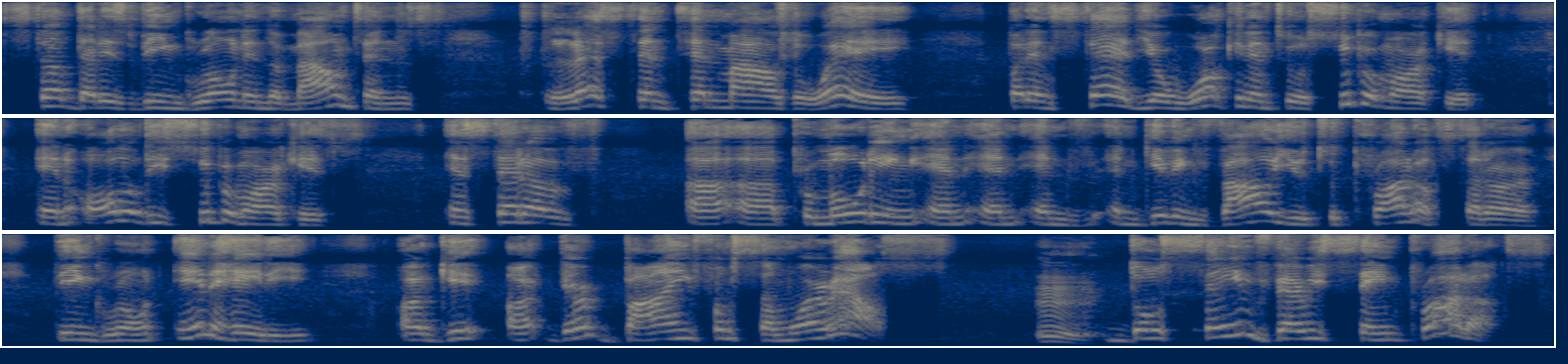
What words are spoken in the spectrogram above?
stuff that is being grown in the mountains less than 10 miles away, but instead you're walking into a supermarket and all of these supermarkets, instead of uh, uh, promoting and, and, and, and giving value to products that are being grown in Haiti, are, get, are they're buying from somewhere else mm. those same very same products.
